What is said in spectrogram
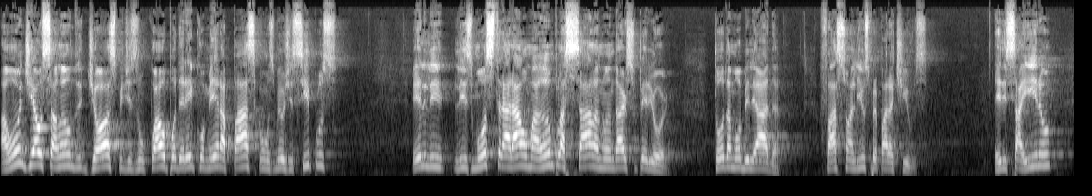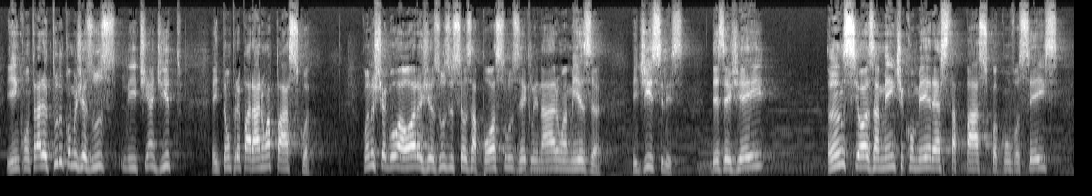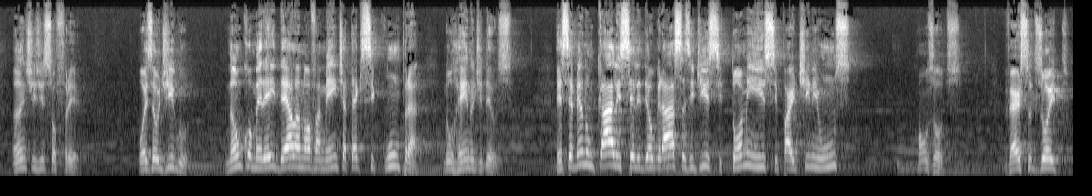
Aonde é o salão de hóspedes no qual poderei comer a paz com os meus discípulos? Ele lhes mostrará uma ampla sala no andar superior, toda mobiliada façam ali os preparativos. Eles saíram e encontraram tudo como Jesus lhe tinha dito. Então prepararam a Páscoa. Quando chegou a hora, Jesus e os seus apóstolos reclinaram à mesa e disse-lhes: Desejei ansiosamente comer esta Páscoa com vocês antes de sofrer. Pois eu digo: não comerei dela novamente até que se cumpra no reino de Deus. Recebendo um cálice, ele deu graças e disse: Tomem isso e partilhem uns com os outros. Verso 18:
